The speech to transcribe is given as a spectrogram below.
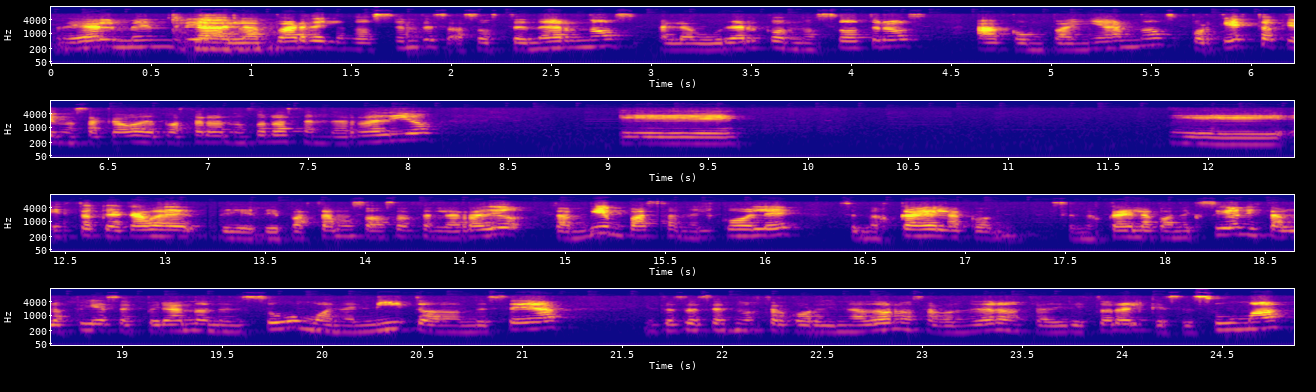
realmente a la par de los docentes a sostenernos, a laburar con nosotros, a acompañarnos, porque esto que nos acaba de pasar a nosotros en la radio, eh, eh, esto que acaba de, pasarnos a nosotros en la radio también pasa en el cole, se nos cae la se nos cae la conexión y están los pibes esperando en el Zoom o en el Meet o donde sea. Entonces es nuestro coordinador, nuestra coordinadora, nuestra directora el que se suma,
